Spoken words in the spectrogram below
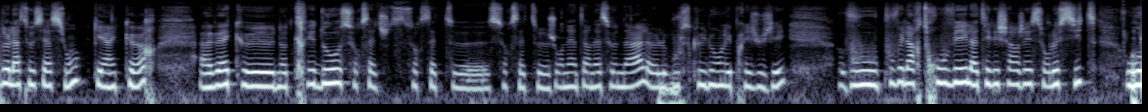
de l'association, qui est un cœur, avec euh, notre credo sur cette, sur, cette, sur cette journée internationale, le bousculons les préjugés. Vous pouvez la retrouver, la télécharger sur le site. Ou,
